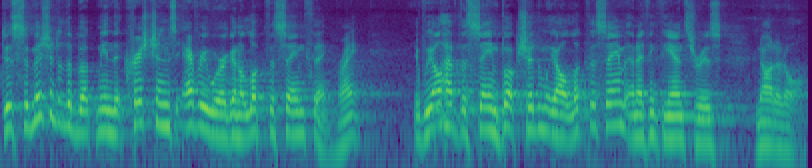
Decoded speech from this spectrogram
does submission to the book mean that Christians everywhere are going to look the same thing, right? If we all have the same book, shouldn't we all look the same? And I think the answer is not at all.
